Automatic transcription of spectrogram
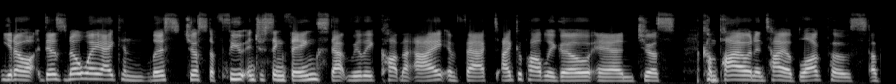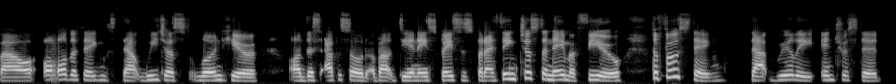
You know, there's no way I can list just a few interesting things that really caught my eye. In fact, I could probably go and just compile an entire blog post about all the things that we just learned here on this episode about DNA spaces. But I think just to name a few, the first thing that really interested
